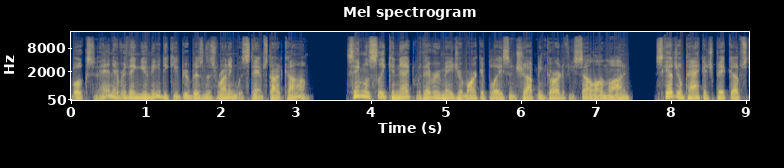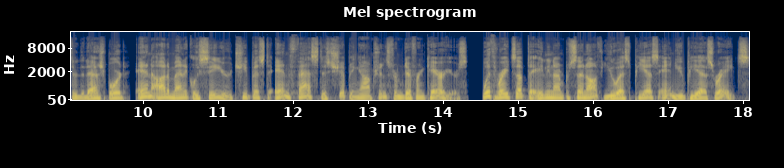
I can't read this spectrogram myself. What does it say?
books, and everything you need to keep your business running with Stamps.com. Seamlessly connect with every major marketplace and shopping cart if you sell online. Schedule package pickups through the dashboard and automatically see your cheapest and fastest shipping options from different carriers, with rates up to 89% off USPS and UPS rates.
